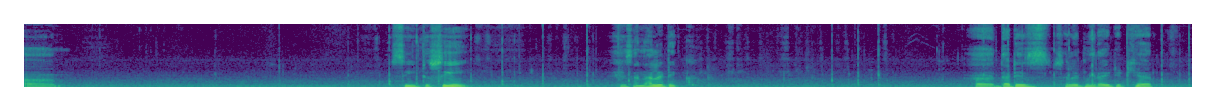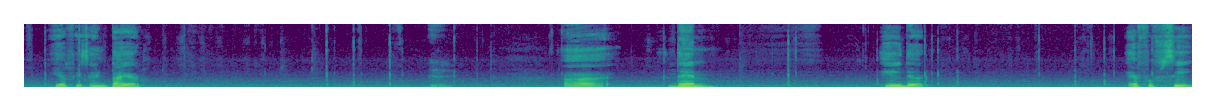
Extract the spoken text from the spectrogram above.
uh, C to C is analytic uh, that is so let me write it here. F is entire. Uh, then either f of c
